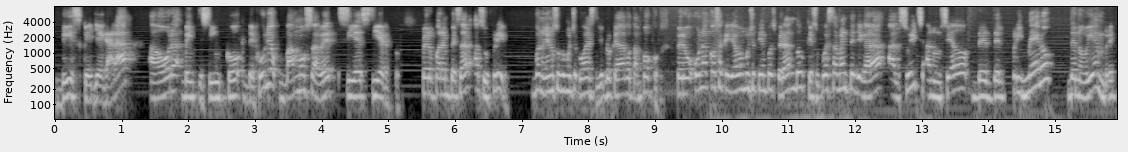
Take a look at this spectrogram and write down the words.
dice que llegará ahora 25 de junio. Vamos a ver si es cierto. Pero para empezar a sufrir, bueno, yo no sufro mucho con este, yo creo que Dago tampoco, pero una cosa que llevamos mucho tiempo esperando, que supuestamente llegará al Switch, anunciado desde el primero de noviembre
